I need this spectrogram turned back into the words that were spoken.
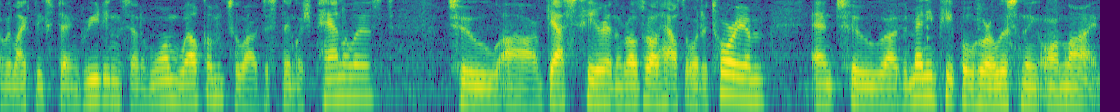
I would like to extend greetings and a warm welcome to our distinguished panelists, to our guests here in the Roosevelt House Auditorium, and to uh, the many people who are listening online.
